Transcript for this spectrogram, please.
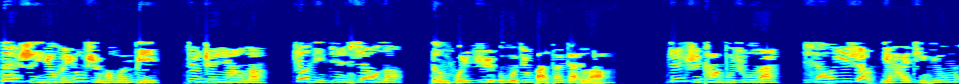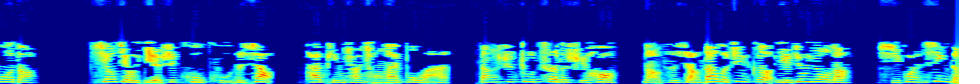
但是又没有什么文笔，就这样了，让你见笑了。等回去我就把它改了。”真是看不出来，萧医生也还挺幽默的。萧九也是苦苦的笑，他平常从来不玩，当时注册的时候脑子想到了这个，也就用了，习惯性的。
